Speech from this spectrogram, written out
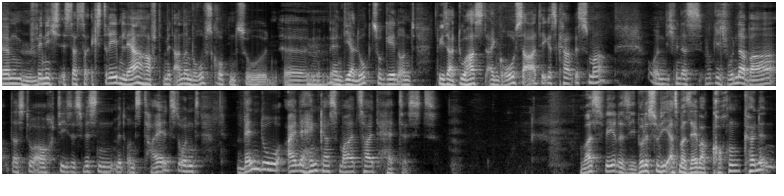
ähm, mhm. finde ich, ist das extrem lehrhaft, mit anderen Berufsgruppen zu äh, mhm. in Dialog zu gehen. Und wie gesagt, du hast ein großartiges Charisma. Und ich finde das wirklich wunderbar, dass du auch dieses Wissen mit uns teilst. Und wenn du eine Henkersmahlzeit hättest, was wäre sie? Würdest du die erstmal selber kochen können?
